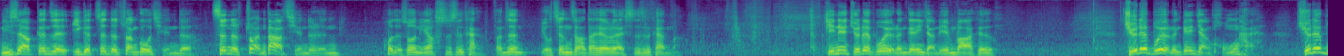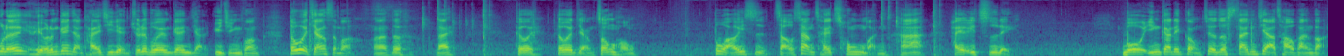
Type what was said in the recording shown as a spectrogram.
你是要跟着一个真的赚过钱的、真的赚大钱的人，或者说你要试试看，反正有证照，大家都来试试看嘛。今天绝对不会有人跟你讲联发科，绝对不会有人跟你讲红海，绝对不能有人跟你讲台积电，绝对不会跟你讲玉金光，都会讲什么啊？都来，各位都会讲中红。不好意思，早上才冲完啊，还有一支嘞。我应该你讲，这是三架操盘法，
